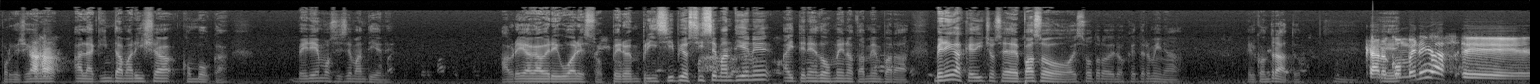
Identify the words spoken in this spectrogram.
porque llegaron Ajá. a la quinta amarilla con Boca. Veremos si se mantiene. Habría que averiguar eso, pero en principio sí se mantiene. Ahí tenés dos menos también para Venegas, que dicho sea de paso es otro de los que termina el contrato. Claro, Eh, con Venegas, eh,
